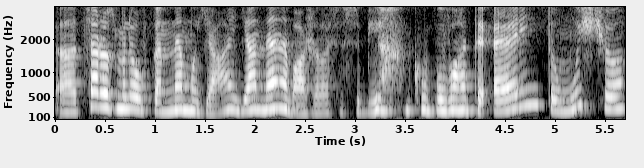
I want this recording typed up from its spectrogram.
Е, Ця розмальовка не моя, я не наважилася собі купувати Ері, тому що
